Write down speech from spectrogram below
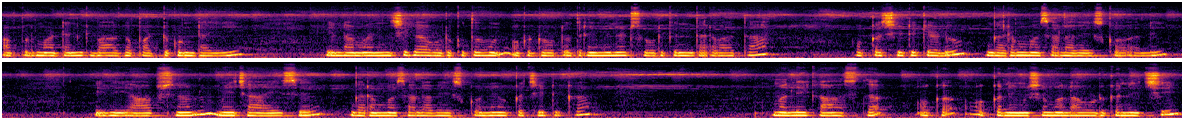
అప్పుడు మటన్కి బాగా పట్టుకుంటాయి. ఇలా మంచిగా ఉడుకుతూ ఒక టూ టు త్రీ మినిట్స్ ఉడికిన తర్వాత ఒక చిటికెడు గరం మసాలా వేసుకోవాలి. ఇది ఆప్షనల్. మీ చాయిస్ గరం మసాలా వేసుకొని ఒక చిటిక మళ్ళీ కాస్త ఒక ఒక నిమిషం అలా ఉడకనిచ్చి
